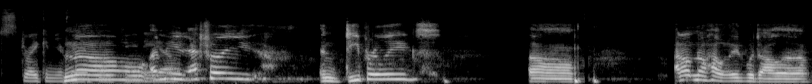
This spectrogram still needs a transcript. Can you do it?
striking your? No, I mean actually, in deeper leagues, um, I don't know how Iguodala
